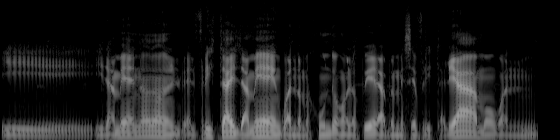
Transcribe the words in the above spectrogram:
Y, también, no, no, el, freestyle también, cuando me junto con los pibes de la PMC freestyleamos, cuando,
